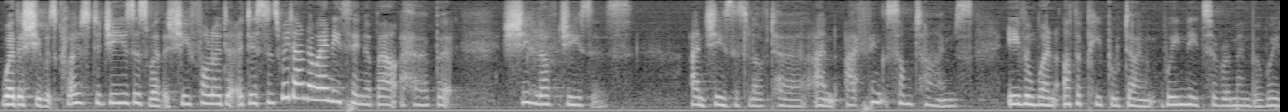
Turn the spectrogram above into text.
whether she was close to Jesus, whether she followed at a distance. We don't know anything about her, but she loved Jesus. And Jesus loved her. And I think sometimes, even when other people don't, we need to remember we're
